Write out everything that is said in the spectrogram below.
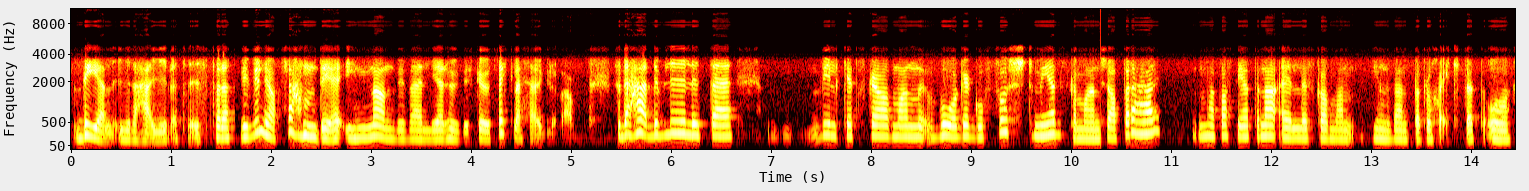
del i det här givetvis. För att vi vill ha fram det innan vi väljer hur vi ska utveckla Kärrgruvan. Så det här, det blir lite, vilket ska man våga gå först med? Ska man köpa det här, de här fastigheterna eller ska man invänta projektet och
